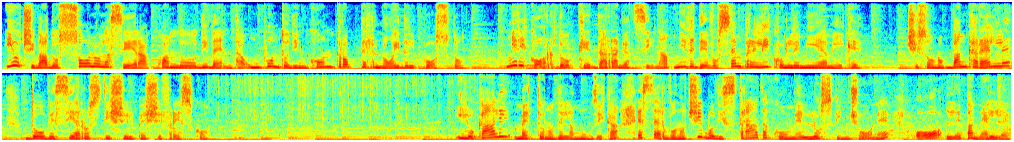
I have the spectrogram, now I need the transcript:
Io ci vado solo la sera, quando diventa un punto d'incontro per noi del posto. Mi ricordo che da ragazzina mi vedevo sempre lì con le mie amiche. Ci sono bancarelle dove si arrostisce il pesce fresco. I locali mettono della musica e servono cibo di strada come lo sfincione o le panelle.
